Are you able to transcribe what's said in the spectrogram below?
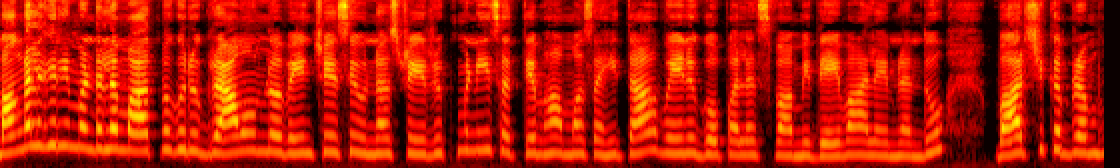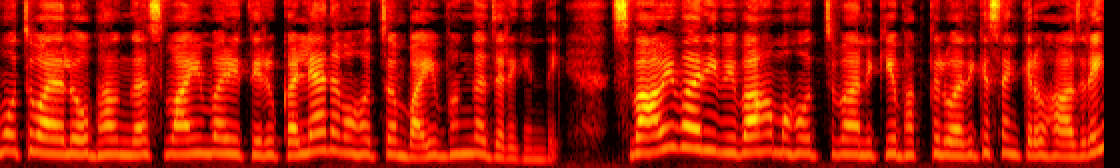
మంగళగిరి మండలం ఆత్మగురు గ్రామంలో వేంచేసి ఉన్న శ్రీ రుక్మిణి సత్యభామ సహిత వేణుగోపాల స్వామి దేవాలయం నందు వార్షిక బ్రహ్మోత్సవాలలో భాగంగా స్వామివారి తిరు కళ్యాణ మహోత్సవం వైభవంగా జరిగింది. స్వామివారి వివాహ మహోత్సవానికి భక్తులు అధిక సంఖ్యలో హాజరై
